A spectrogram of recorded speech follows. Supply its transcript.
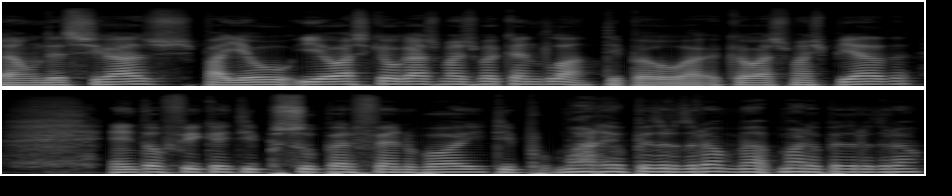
é um desses gajos, pá, e eu, eu acho que é o gajo mais bacana de lá, tipo, eu, que eu acho mais piada. Então fiquei tipo super fanboy, tipo, Mário Pedro Durão, Mário Pedro Durão.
